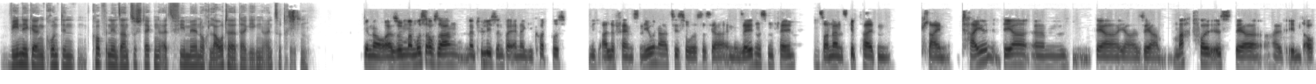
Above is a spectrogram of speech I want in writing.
weniger ein Grund, den Kopf in den Sand zu stecken, als vielmehr noch lauter dagegen einzutreten. Genau, also man muss auch sagen, natürlich sind bei Energie Cottbus nicht alle Fans Neonazis, so ist es ja in den seltensten Fällen, mhm. sondern es gibt halt einen kleinen Teil, der, ähm, der ja sehr machtvoll ist, der halt eben auch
